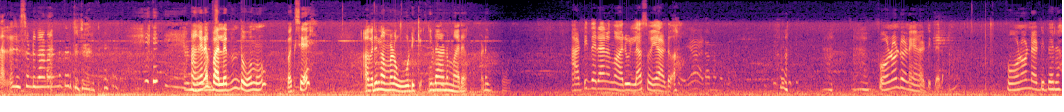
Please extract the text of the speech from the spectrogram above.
നല്ല രസമുണ്ട് കാണാൻ. അങ്ങനെ പലതും തോന്നും. പക്ഷേ അവർ നമ്മൾ ഓടിക്കും. ഇതാണ് മരം. അവിടെ ആട്ടിത്തരാനൊന്നും ആരുമില്ല. സ്വയം ആടുക. ഫോണോണ്ട് വേണേ ഞാൻ അട്ടിത്തരാം ഫോണോണ്ട് അട്ടിത്തരാം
